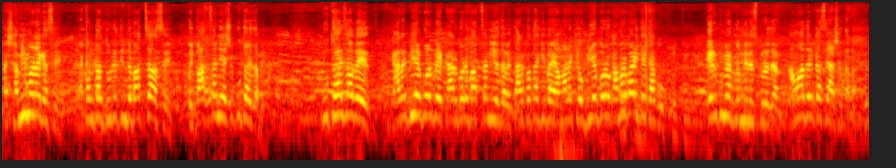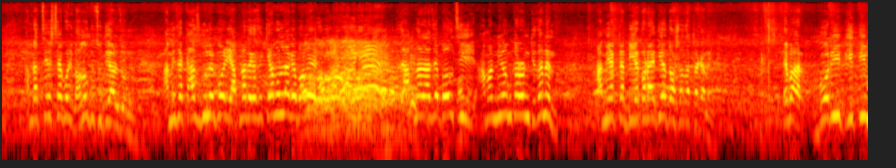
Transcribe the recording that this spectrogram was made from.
তার স্বামী মারা গেছে, এখন তার দুটো তিনটে বাচ্চা আছে। ওই বাচ্চা নিয়ে এসে কোথায় যাবে? কোথায় যাবে? কারে বিয়ে করবে? কার ঘরে বাচ্চা নিয়ে যাবে? তার কথা কি ভাই? আমার কেউ বিয়ে করুক, আমার বাড়িতেই থাকুক। এরকম একদম ম্যানেজ করে দেন। আমাদের কাছে আসে তারা। আমরা চেষ্টা করি ভালো কিছু দেওয়ার জন্য। আমি যে কাজগুলো করি, আপনাদের কাছে কেমন লাগে বলেন? যে আপনারা যে বলছি, আমার নিয়ম কারণ কি জানেন? আমি একটা বিয়ে করাই দিয়ে দশ হাজার টাকা নেই। এবার গরিব ইতিম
